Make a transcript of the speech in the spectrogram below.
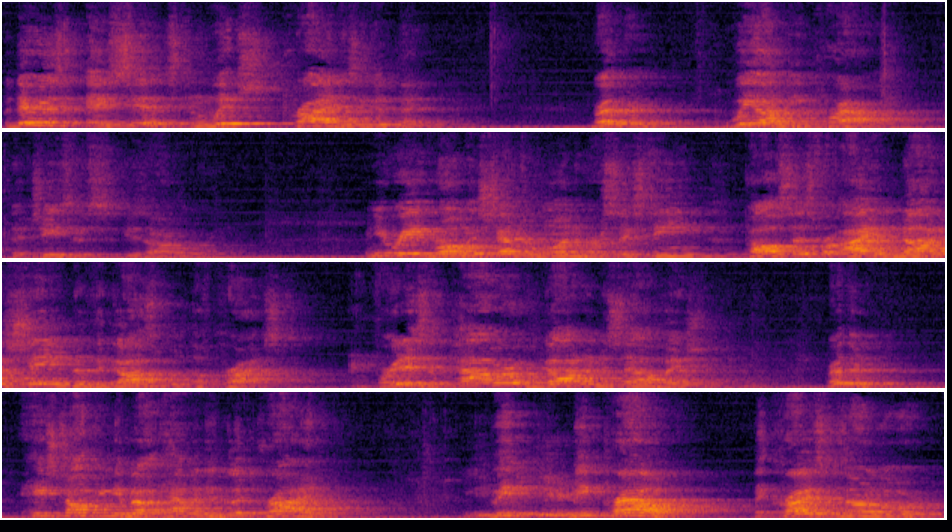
But there is a sense in which pride is a good thing. Brethren, we ought to be proud that Jesus is our Lord. When you read Romans chapter 1, verse 16, Paul says, For I am not ashamed of the gospel of Christ, for it is the power of God unto salvation. Brethren, he's talking about having a good pride. Be, be proud that Christ is our Lord.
